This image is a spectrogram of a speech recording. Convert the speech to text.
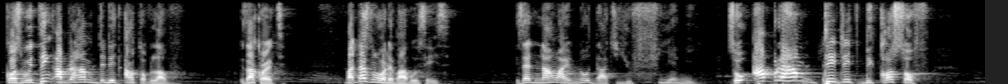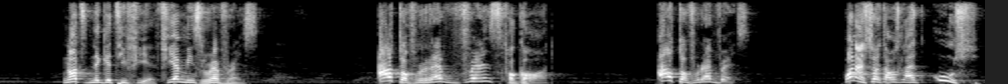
Because we think Abraham did it out of love. Is that correct? But that's not what the Bible says. He said, Now I know that you fear me. So Abraham did it because of not negative fear. Fear means reverence. Out of reverence for God out of reverence. When I saw it, I was like, oosh.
